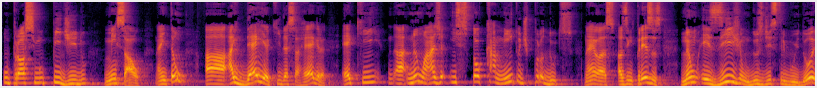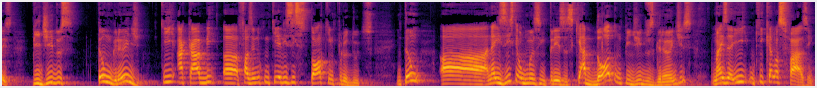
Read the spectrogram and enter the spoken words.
o próximo pedido mensal. Né? Então, a, a, ideia aqui dessa regra é que a, não haja estocamento de produtos. Né? As, as empresas não exijam dos distribuidores pedidos tão grandes que acabe uh, fazendo com que eles estoquem produtos. Então, ah, né, existem algumas empresas que adotam pedidos grandes, mas aí o que, que elas fazem?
